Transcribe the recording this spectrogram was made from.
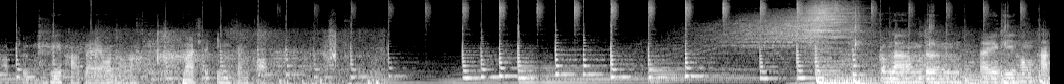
ครับถึงที่พักแล้วเนาะ มาเช็คอินกันก่อนกำลังเดินไปที่ห้องพัก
